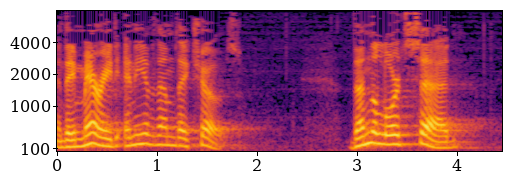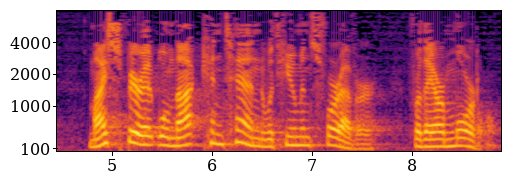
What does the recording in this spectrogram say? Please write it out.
and they married any of them they chose. Then the Lord said, My spirit will not contend with humans forever, for they are mortal.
